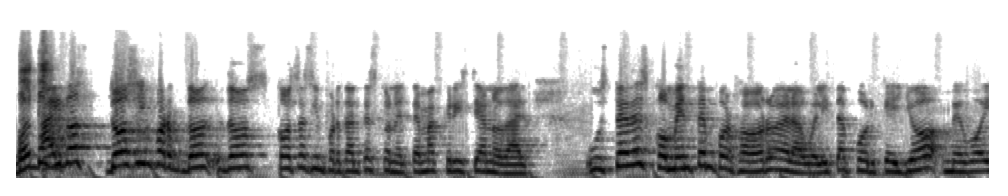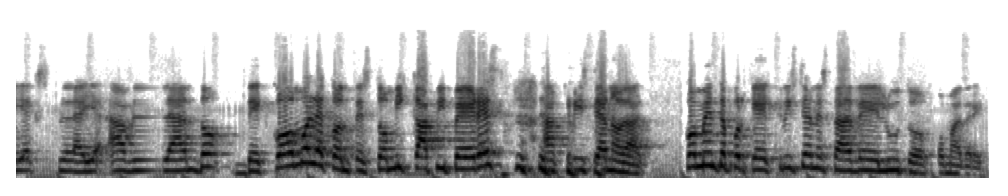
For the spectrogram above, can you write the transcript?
pues, hay dos, dos, impor- dos cosas importantes con el tema Cristian Nodal. Ustedes comenten por favor lo de la abuelita porque yo me voy a explayar hablando de cómo le contestó mi Capi Pérez a Cristian Nodal. Comente porque Cristian está de luto, comadre.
